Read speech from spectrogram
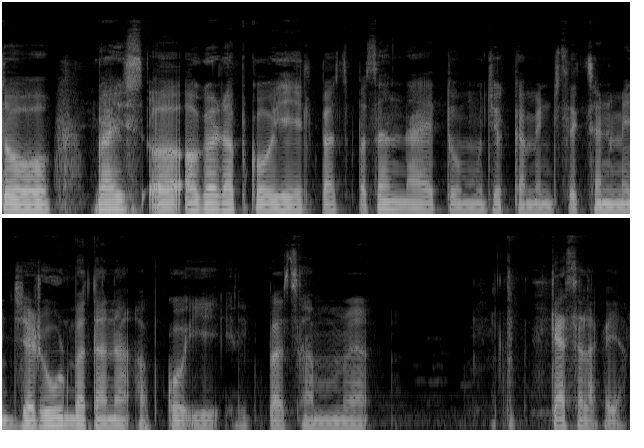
तो गाइस अगर आपको ये एलिट पास पसंद आए तो मुझे कमेंट सेक्शन में ज़रूर बताना आपको ये एलिट पास हम कैसा लगा यार?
